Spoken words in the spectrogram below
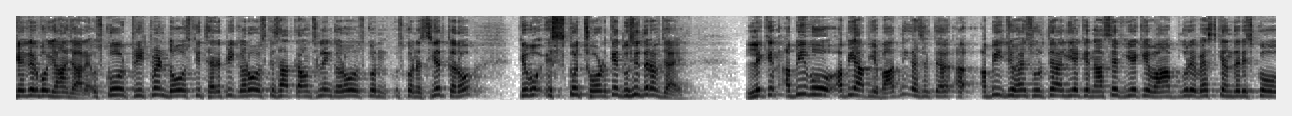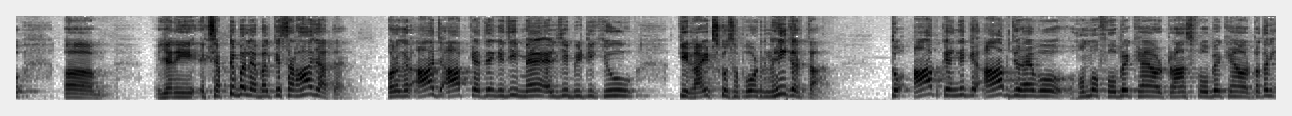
کہ اگر وہ یہاں جا رہے ہیں اس کو ٹریٹمنٹ دو اس کی تھراپی کرو اس کے ساتھ کاؤنسلنگ کرو اس کو اس کو نصیحت کرو کہ وہ اس کو چھوڑ کے دوسری طرف جائے لیکن ابھی وہ ابھی آپ یہ بات نہیں کر سکتے ابھی جو ہے صورت حال یہ کہ نہ صرف یہ کہ وہاں پورے ویسٹ کے اندر اس کو یعنی ایکسیپٹیبل ہے بلکہ سراہا جاتا ہے اور اگر آج آپ کہتے ہیں کہ جی میں L G B T Q کی رائٹس کو سپورٹ نہیں کرتا تو آپ کہیں گے کہ آپ جو ہے وہ ہوموفوبک ہیں اور ٹرانسفوبک ہیں اور پتہ نہیں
